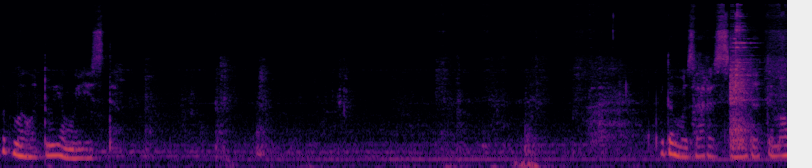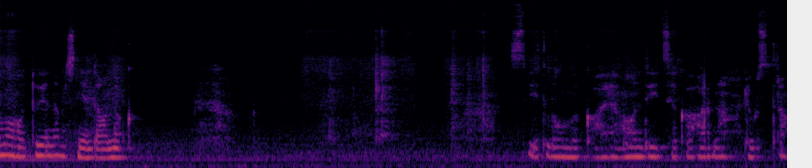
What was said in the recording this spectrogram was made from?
Тут ми готуємо їсти. Будемо зараз снідати. Мама готує нам сніданок. Світло вмикаємо. Дивіться, яка гарна люстра.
